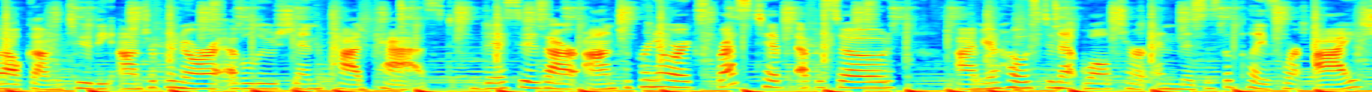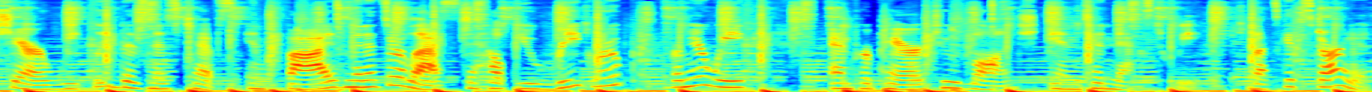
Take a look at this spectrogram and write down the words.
Welcome to the Entrepreneur Evolution Podcast. This is our Entrepreneur Express Tip episode. I'm your host, Annette Walter, and this is the place where I share weekly business tips in five minutes or less to help you regroup from your week and prepare to launch into next week. Let's get started.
